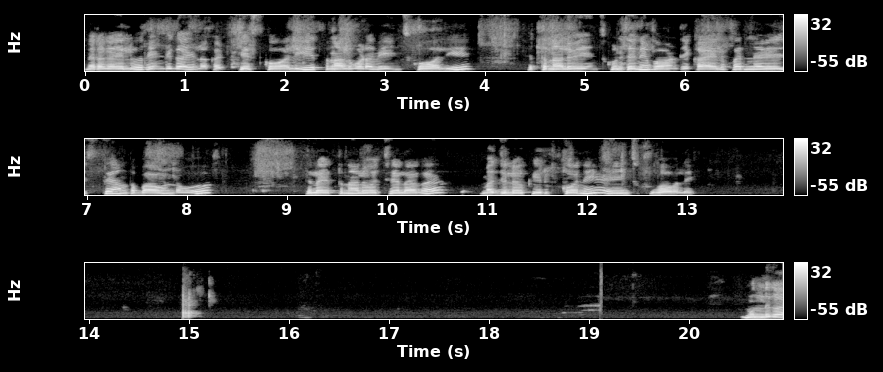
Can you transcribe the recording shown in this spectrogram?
మిరగాయలు రెండుగా ఇలా కట్ చేసుకోవాలి. విత్తనాలు కూడా వేయించుకోవాలి. విత్తనాలు వేయించుకుంటేనే బాగుంటాయి. కాయలు పరిన వేస్తే అంత బాగుండవు. ఇలా విత్తనాలు వచ్చేలాగా మధ్యలోకి ఇరుక్కొని వేయించుకోవాలి. ముందుగా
